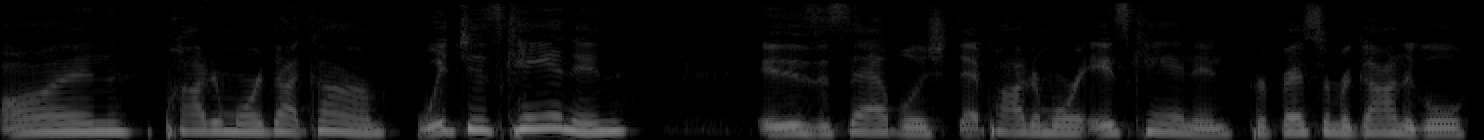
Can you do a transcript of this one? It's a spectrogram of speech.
on Pottermore.com, which is canon, it is established that Pottermore is canon. Professor McGonagall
